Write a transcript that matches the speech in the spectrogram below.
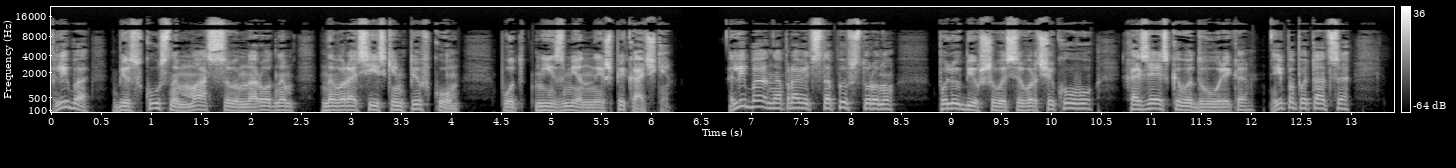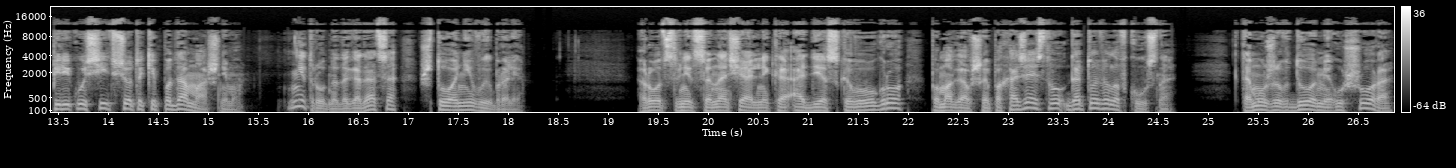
либо безвкусным массовым народным новороссийским пивком под неизменные шпикачки, либо направить стопы в сторону полюбившегося Ворчакову хозяйского дворика и попытаться перекусить все-таки по-домашнему. Нетрудно догадаться, что они выбрали. Родственница начальника Одесского УГРО, помогавшая по хозяйству, готовила вкусно. К тому же в доме у Шора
